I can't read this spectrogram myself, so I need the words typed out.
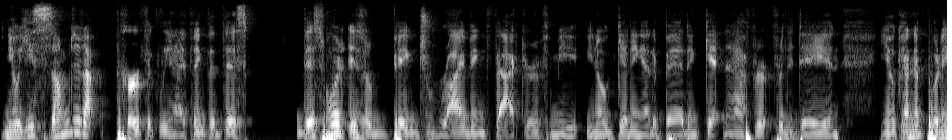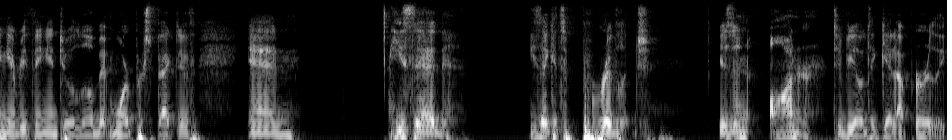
you know, he summed it up perfectly, and I think that this this what is a big driving factor of me, you know, getting out of bed and getting after it for the day and, you know, kind of putting everything into a little bit more perspective. And he said, he's like, it's a privilege. It is an honor to be able to get up early.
